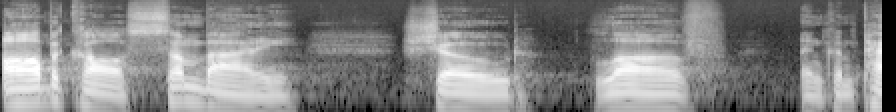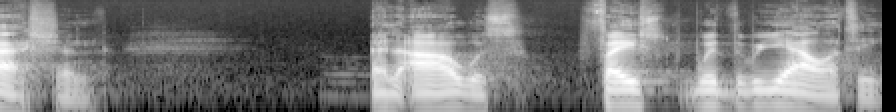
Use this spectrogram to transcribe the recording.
All because somebody showed love and compassion. And I was faced with the reality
